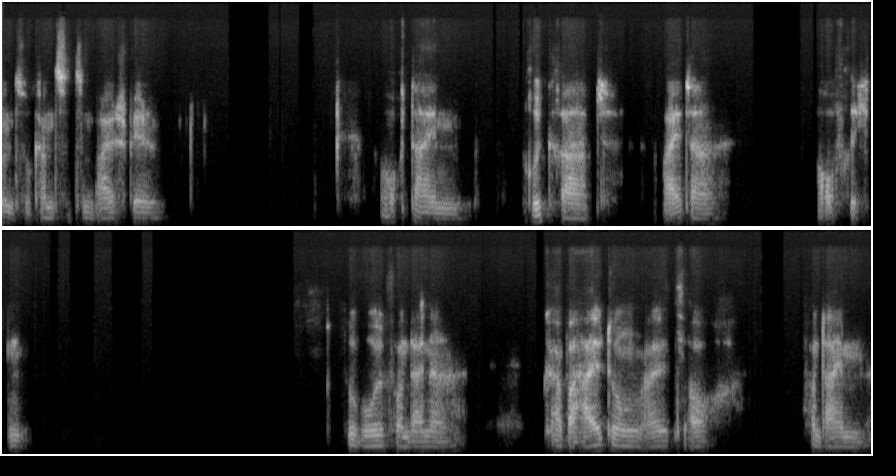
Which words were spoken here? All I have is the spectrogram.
Und so kannst du zum Beispiel auch dein Rückgrat weiter aufrichten, sowohl von deiner Körperhaltung als auch von deinem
